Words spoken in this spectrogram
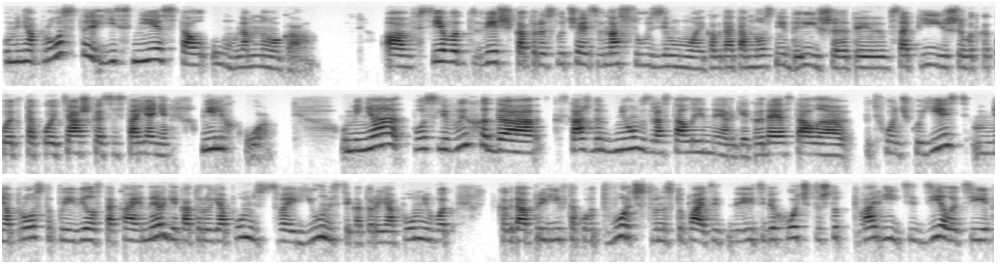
у меня просто яснее стал ум намного. А все вот вещи, которые случались в носу зимой, когда там нос не дышит, и сопишь, и вот какое-то такое тяжкое состояние, мне легко. У меня после выхода с каждым днем возрастала энергия. Когда я стала потихонечку есть, у меня просто появилась такая энергия, которую я помню с своей юности, которую я помню вот когда прилив такого творчества наступает, и, и тебе хочется что-то творить, и делать, и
